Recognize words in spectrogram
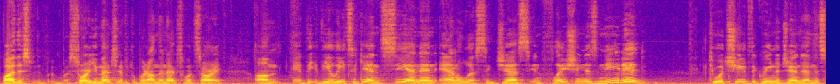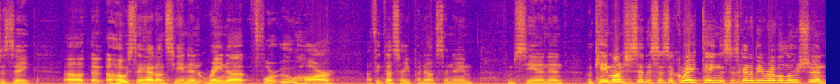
by this story you mentioned. If you can put it on the next one, sorry. Um, the, the elites again. CNN analyst suggests inflation is needed to achieve the green agenda, and this is a uh, a host they had on CNN, Rana Foroohar, I think that's how you pronounce the name, from CNN, who came on. She said, "This is a great thing. This is going to be a revolution.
